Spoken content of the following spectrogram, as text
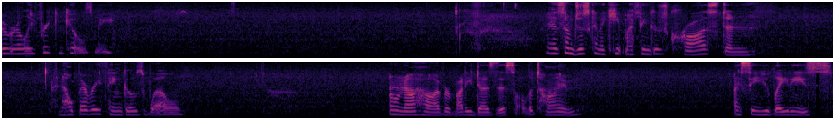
It really freaking kills me. I guess I'm just gonna keep my fingers crossed and and hope everything goes well. I don't know how everybody does this all the time. I see you ladies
